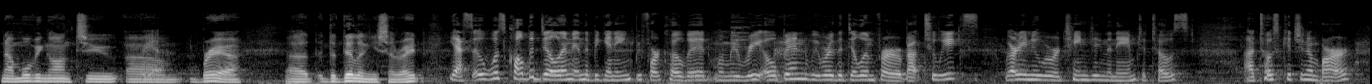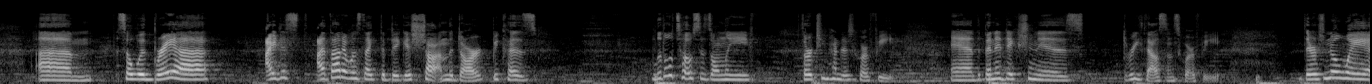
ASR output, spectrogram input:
Now moving on to um, Brea, uh, the Dylan you said right? Yes, it was called the Dylan in the beginning before COVID. When we reopened, we were the Dylan for about two weeks. We already knew we were changing the name to Toast, uh, Toast Kitchen and Bar. Um, so with Brea, I just I thought it was like the biggest shot in the dark because Little Toast is only 1,300 square feet, and the Benediction is 3,000 square feet. There's no way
